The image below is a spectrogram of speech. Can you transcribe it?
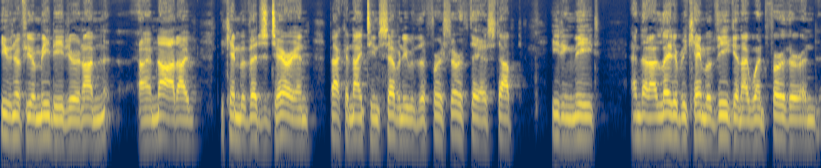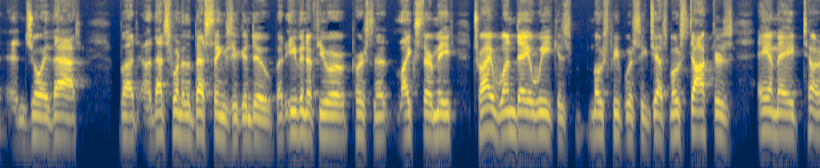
even if you're a meat eater and I'm I'm not, I became a vegetarian back in 1970 with the first Earth Day. I stopped eating meat and then I later became a vegan. I went further and enjoy that. But uh, that's one of the best things you can do. But even if you're a person that likes their meat, try one day a week, as most people would suggest. Most doctors, AMA t-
